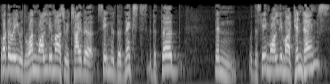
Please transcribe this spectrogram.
got away with one muallima, so we try the same with the next, with the third, then with the same muallima ten times,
